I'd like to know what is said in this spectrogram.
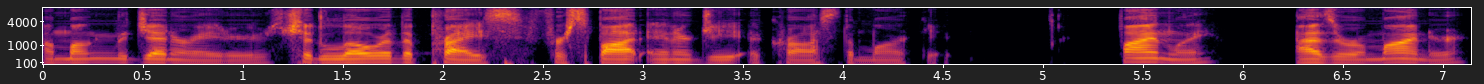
among the generators should lower the price for spot energy across the market. Finally, as a reminder,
